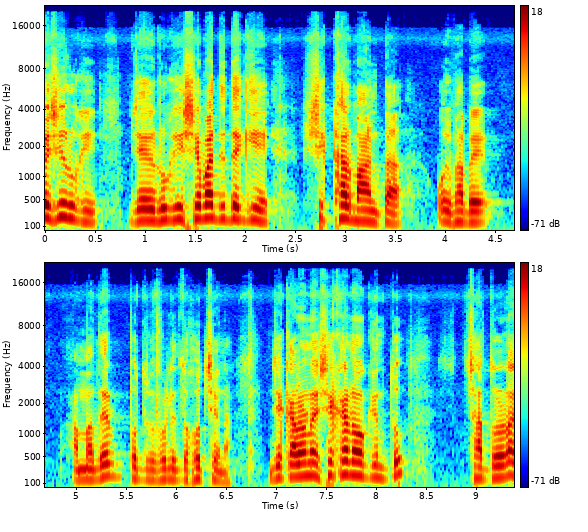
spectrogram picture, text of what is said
বেশি রুগী যে রুগী সেবা দিতে গিয়ে শিক্ষার মানটা ওইভাবে আমাদের প্রতিফলিত হচ্ছে না। যে কারণে সেখানেও কিন্তু ছাত্ররা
